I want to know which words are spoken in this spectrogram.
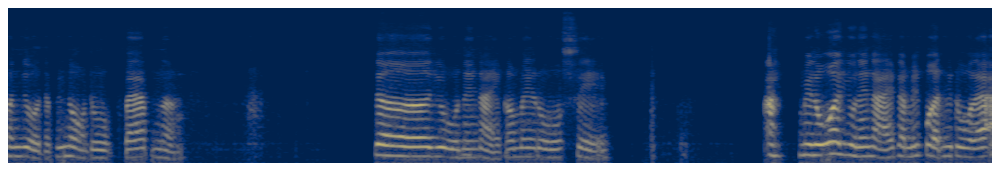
กันอยู่ แต่พี่หน่งดูแป๊บหนึ่งเจออยู่ในไหนก็ไม่รู้เสอะไม่รู้ว่าอยู่ในไหนแต่ไม่เปิดให้ดูแล้ว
